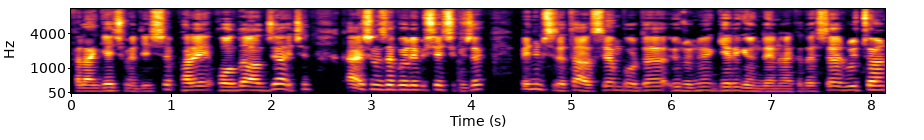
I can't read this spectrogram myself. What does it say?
falan geçmediyse parayı hold'a alacağı için karşınıza böyle bir şey çıkacak. Benim size tavsiyem burada ürünü geri gönderin arkadaşlar. Return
